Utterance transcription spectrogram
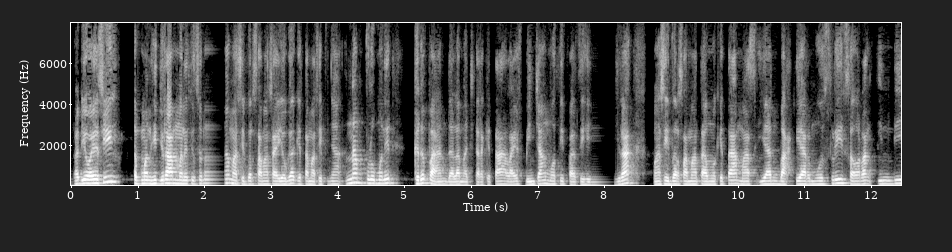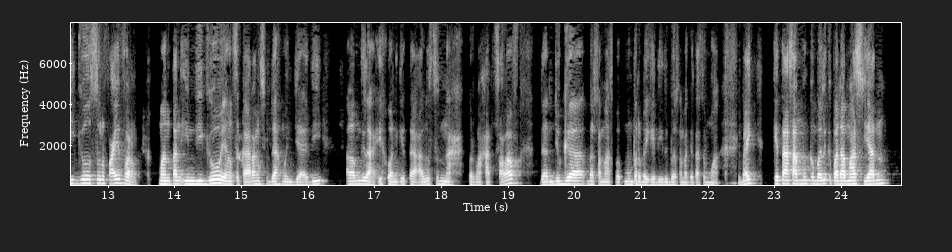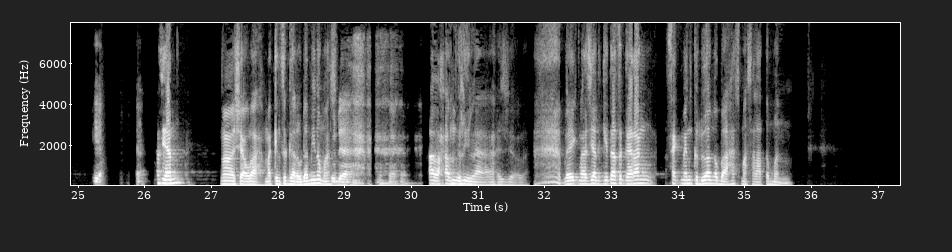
Radio HSI, teman hijrah meniti sunnah masih bersama saya Yoga. Kita masih punya 60 menit ke depan dalam acara kita live bincang motivasi hijrah. Masih bersama tamu kita Mas Ian Bahtiar Musli, seorang indigo survivor. Mantan indigo yang sekarang sudah menjadi Alhamdulillah ikhwan kita alus sunnah bermahat salaf dan juga bersama memperbaiki diri bersama kita semua. Baik, kita sambung kembali kepada Mas Ian. Iya. Mas Ian, Masya Allah, makin segar. Udah minum, Mas? Sudah. Alhamdulillah, Masya Allah. Baik Mas Yan, kita sekarang segmen kedua ngebahas masalah teman.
